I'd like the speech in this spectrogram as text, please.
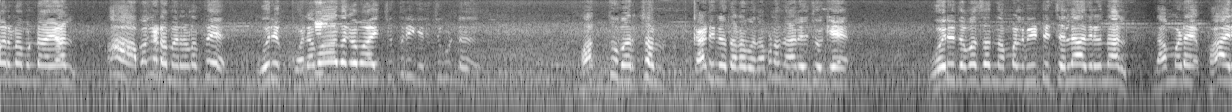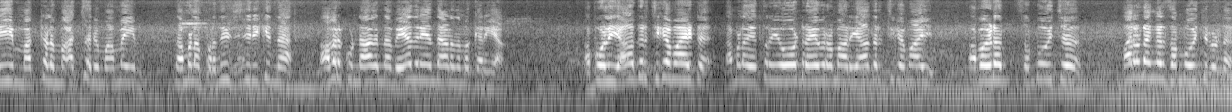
മരണമുണ്ടായാൽ ആ അപകട മരണത്തെ ഒരു കൊലപാതകമായി ചിത്രീകരിച്ചുകൊണ്ട് പത്ത് വർഷം കഠിന തടവ്. നമ്മളൊന്ന് നോക്കിയേ. ഒരു ദിവസം നമ്മൾ വീട്ടിൽ ചെല്ലാതിരുന്നാൽ നമ്മുടെ ഭാര്യയും മക്കളും അച്ഛനും അമ്മയും നമ്മളെ പ്രതീക്ഷിച്ചിരിക്കുന്ന അവർക്കുണ്ടാകുന്ന വേദന എന്താണെന്ന് നമുക്കറിയാം. അപ്പോൾ യാദർച്ഛികമായിട്ട് നമ്മളെ എത്രയോ ഡ്രൈവർമാർ യാദർച്ഛികമായി അപകടം സംഭവിച്ച് മരണങ്ങൾ സംഭവിച്ചിട്ടുണ്ട്.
